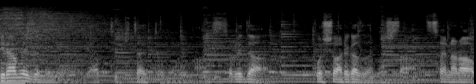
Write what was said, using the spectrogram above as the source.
て、まあ、諦めずにやっていきたいと思います。それではご視聴ありがとうございました。さよなら。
